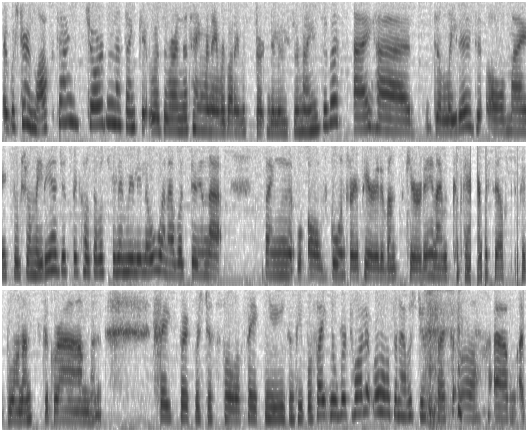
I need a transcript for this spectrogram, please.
It was during lockdown, Jordan. I think it was around the time when everybody was starting to lose their minds of bit. I had deleted all my social media just because I was feeling really low when I was doing that thing of going through a period of insecurity and I was comparing myself to people on Instagram and Facebook was just full of fake news and people fighting over toilet rolls, and I was just like, oh, um, as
